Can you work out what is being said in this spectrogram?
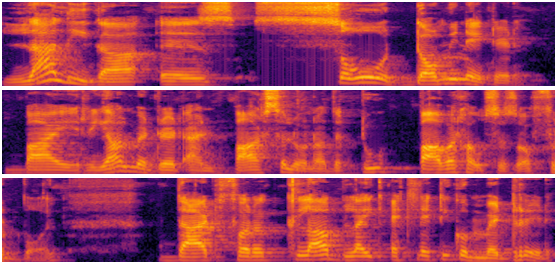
La Liga is so dominated by Real Madrid and Barcelona, the two powerhouses of football, that for a club like Atletico Madrid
